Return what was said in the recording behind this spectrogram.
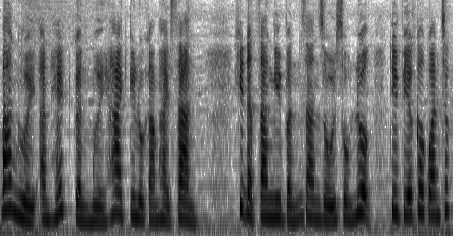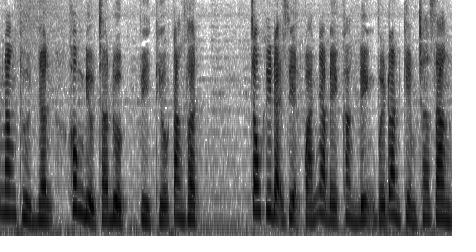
ba người ăn hết gần 12 kg hải sản. Khi đặt ra nghi vấn gian dối số lượng thì phía cơ quan chức năng thừa nhận không điều tra được vì thiếu tăng vật. Trong khi đại diện quán nhà bè khẳng định với đoàn kiểm tra rằng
